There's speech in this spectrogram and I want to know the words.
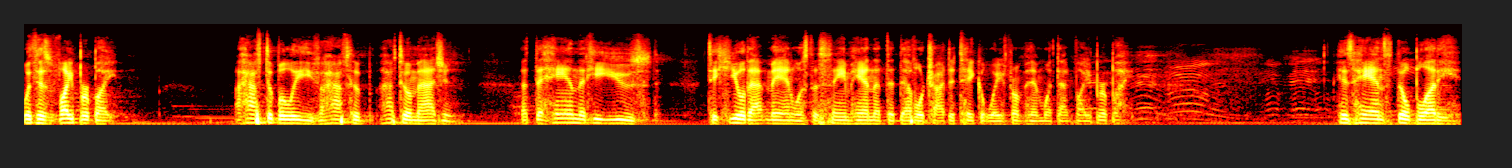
with his viper bite, I have to believe, I have to, I have to imagine that the hand that he used to heal that man was the same hand that the devil tried to take away from him with that viper bite. His hand, still bloody,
